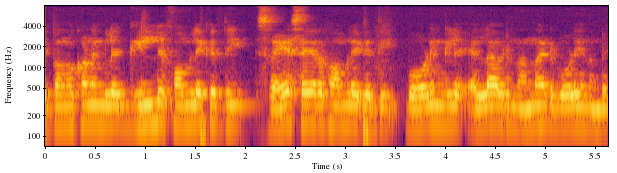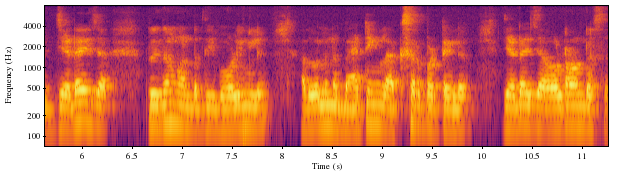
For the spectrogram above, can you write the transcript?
ഇപ്പം നോക്കുകയാണെങ്കിൽ ഗില്ല് ഫോമിലേക്ക് എത്തി ശ്രേയസ് അയ്യർ ഫോമിലേക്ക് എത്തി ബോളിങ്ങിൽ എല്ലാവരും നന്നായിട്ട് ബോൾ ചെയ്യുന്നുണ്ട്. ജഡേജ റിതം കണ്ടെത്തി ബോളിങ്ങിൽ അതുപോലെ തന്നെ ബാറ്റിങ്ങിൽ അക്ഷർ പട്ടേൽ ജഡേജ ഓൾറൗണ്ടേഴ്സ്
